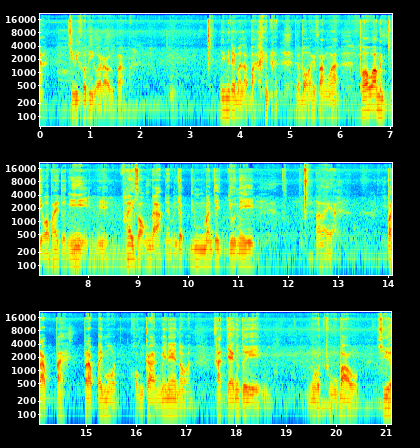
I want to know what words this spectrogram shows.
อะชีวิตเขาดีกว่าเราหรือเปล่าอะนี่ไม่ได้มาระบายนะแต่บอกให้ฟังว่า เพราะว่ามันเกี่ยวกับไพ่ตัวนี้ นี่ไพ่สองดาบเนี่ย มันจะมันจะอยู่ในอะไรอะปรับไป ปรับไปโหมดของการไม่แน่นอน ขัดแย้งกับตัวเอง โหมดถูเบา เชื่อ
